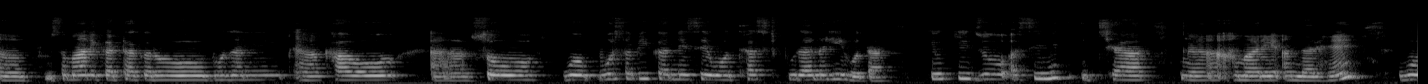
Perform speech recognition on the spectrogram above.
सामान इकट्ठा करो, भोजन खाओ सो, वो वो सभी करने से वो थ्रस्ट पूरा नहीं होता। क्योंकि जो असीमित इच्छा हमारे अंदर है, वो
